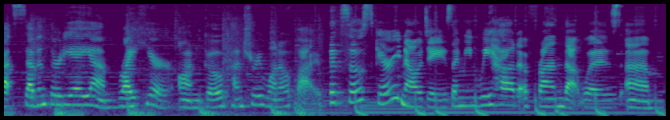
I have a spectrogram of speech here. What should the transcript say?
at 7:30 a.m. right here on Go Country 105. It's so scary nowadays. I mean, we had a friend that was um,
